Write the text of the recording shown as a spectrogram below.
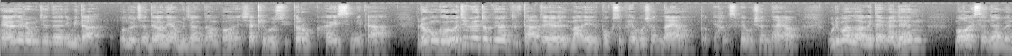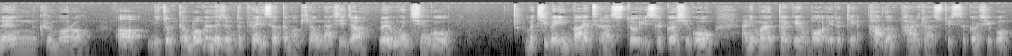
안녕하세요 여러분 전대건입니다. 오늘 전대건의 한문장도 한번 시작해볼 수 있도록 하겠습니다. 여러분 그 어제 배웠던 표현들 다들 많이 복습해보셨나요? 또 학습해보셨나요? 우리말로 하게 되면은 뭐가 있었냐면은 그 뭐로 어, 니 좀 더 먹을래 정도 표현 있었던 거 기억나시죠? 외국인 친구 뭐 집에 인바이트를 할 수도 있을 것이고 아니면 어떻게 뭐 이렇게 파дл럭 파티를 할 수도 있을 것이고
